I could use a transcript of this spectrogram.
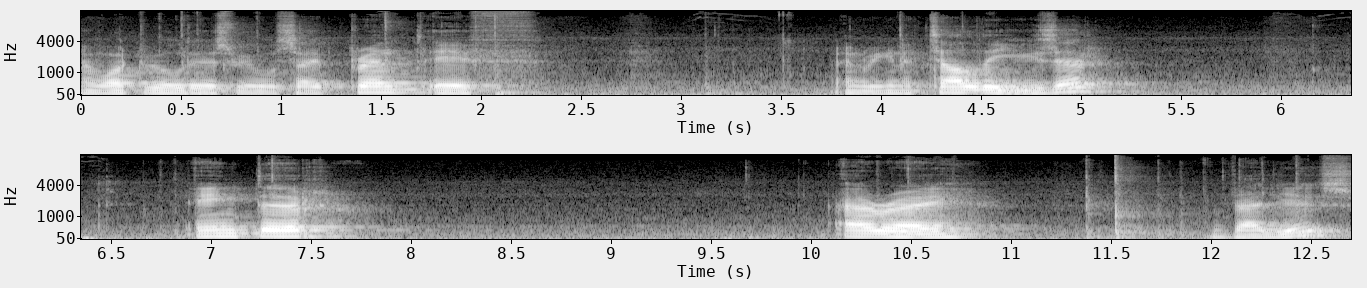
And what we will do is we will say print if, and we're going to tell the user, enter array values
